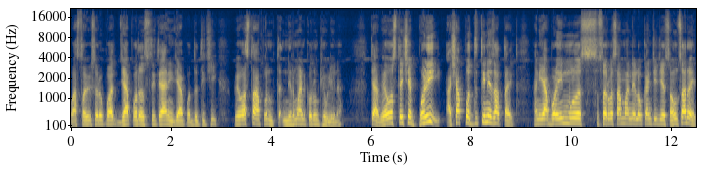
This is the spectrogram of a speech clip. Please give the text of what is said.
वास्तविक स्वरूपात ज्या परिस्थित्या आणि ज्या पद्धतीची व्यवस्था आपण त- निर्माण करून ठेवली ना त्या व्यवस्थेचे बळी अशा पद्धतीने जात आहेत आणि या बळींमुळं स- सर्वसामान्य लोकांचे जे संसार आहेत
